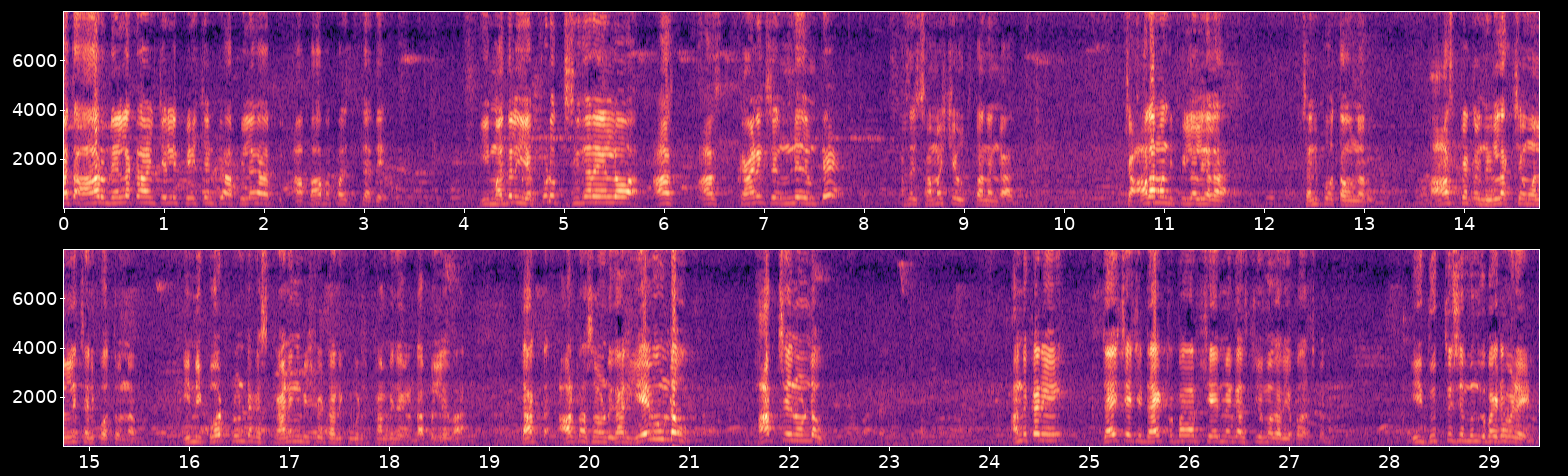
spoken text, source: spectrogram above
గత ఆరు నెలల కాంచి వెళ్ళి పేషెంట్ ఆ పిల్లగా ఆ పాప పరిస్థితి అదే. ఈ మధ్యలో ఎప్పుడు సింగరేణిలో ఆ ఆ స్కానింగ్స్ ఉండేది ఉంటే అసలు సమస్య ఉత్పన్నం కాదు. చాలామంది పిల్లలు గల చనిపోతూ ఉన్నారు. హాస్పిటల్ నిర్లక్ష్యం వల్లనే చనిపోతున్నారు ఇన్ని కోట్లు ఉంటే స్కానింగ్ మిషన్ పెట్టడానికి కూడా కంపెనీ దగ్గర డబ్బులు లేవా? డాక్టర్ అల్ట్రాసౌండ్ కానీ ఏవి ఉండవు. ఆక్సిజన్ ఉండవు. అందుకని దయచేసి డైరెక్టర్ గారు చైర్మన్ గారు సీఎం గారు చెప్పదలుచుకున్నాం. ఈ దుర్దృశ్యం ముందుకు బయటపడేయండి.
